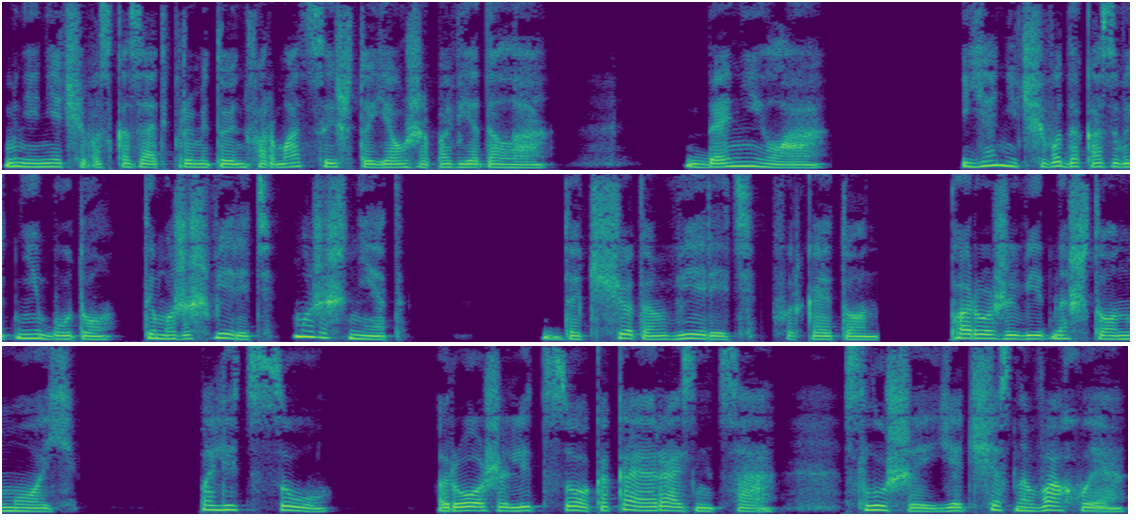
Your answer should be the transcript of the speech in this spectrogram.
Мне нечего сказать, кроме той информации, что я уже поведала». «Данила...» «Я ничего доказывать не буду. Ты можешь верить, можешь нет». «Да чё там верить?» — фыркает он. «По роже видно, что он мой». «По лицу». «Рожа, лицо, какая разница? Слушай, я честно в ахуе.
